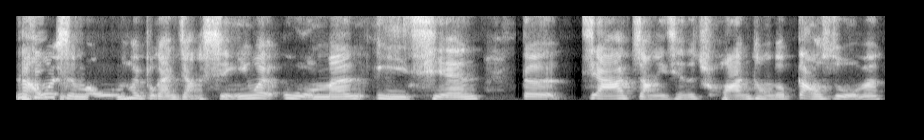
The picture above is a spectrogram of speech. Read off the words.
那为什么我们会不敢讲性？因为我们以前的家长、以前的传统都告诉我们，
